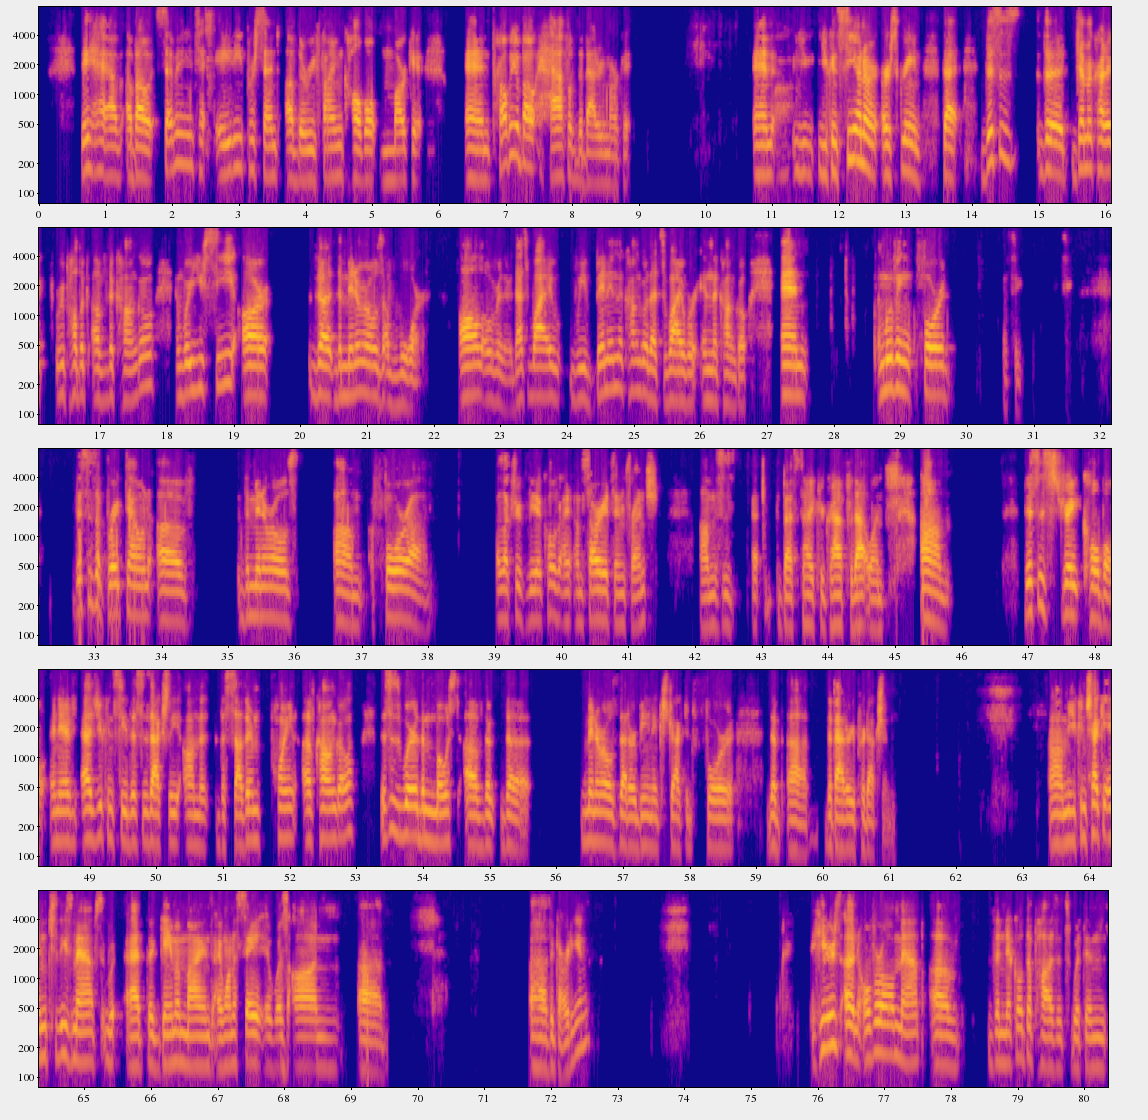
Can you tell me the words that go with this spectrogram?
They have about 70 to 80% of the refined cobalt market and probably about half of the battery market. And wow. you, you can see on our, our screen that this is the Democratic Republic of the Congo, and where you see are the the minerals of war all over there. That's why we've been in the Congo. That's why we're in the Congo. And moving forward, let's see. This is a breakdown of the minerals um, for uh, electric vehicles. I, am sorry, it's in French. Um, this is uh, the best I could grab for that one. Um, this is straight cobalt, and if, as you can see, this is actually on the, the southern point of Congo. This is where the most of the the minerals that are being extracted for the uh, the battery production. Um, you can check into these maps at the Game of Mind. I want to say it was on uh, uh, the Guardian. here's an overall map of the nickel deposits within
